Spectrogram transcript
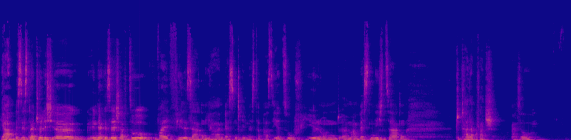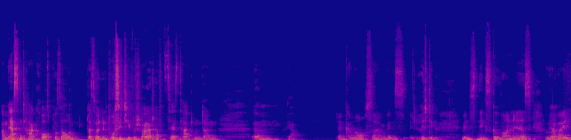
Ja, es ist natürlich äh, in der Gesellschaft so, weil viele sagen, ja, im ersten Trimester passiert so viel und ähm, am besten nichts sagen. Totaler Quatsch. Also am ersten Tag rausposaunen, dass man den positiven Schwangerschaftstest hat und dann, ähm, ja, dann kann man auch sagen, wenn es richtig, wenn es nichts gewonnen ist, ja. weil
